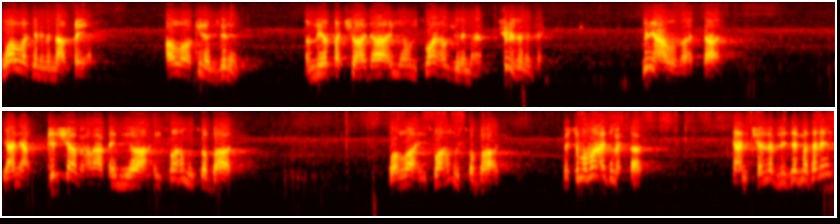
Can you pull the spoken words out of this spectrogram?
والله زلم الناصرية. الله وكيل الزلم. اللي يطت شهداء هي ونسوانها وزلمها شنو ذنبها؟ من يعوضها أستاذ؟ يعني كل شاب عراقي اللي راح يسواهم ويصبهات والله يسواهم ويصبهات بس هم ما عندهم إحساس يعني تشلب لزق مثلا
